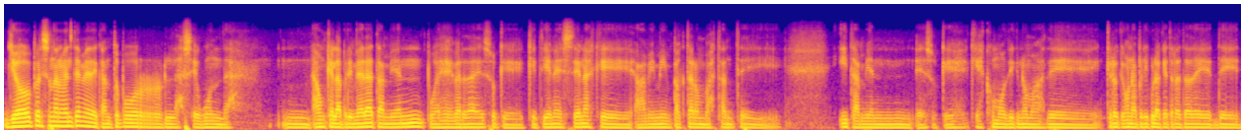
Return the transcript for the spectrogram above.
Yo personalmente me decanto por la segunda, mm, aunque la primera también, pues es verdad eso, que, que tiene escenas que a mí me impactaron bastante y, y también eso, que, que, es como digno más de... Creo que es una película que trata de, de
